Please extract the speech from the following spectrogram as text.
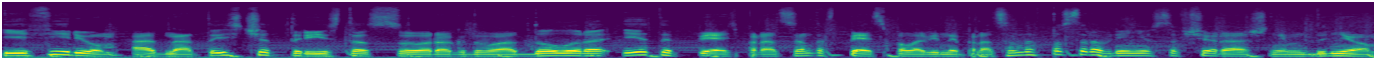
Эфириум 1342 доллара, и это 5%, 5,5% по сравнению со вчерашним днем.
